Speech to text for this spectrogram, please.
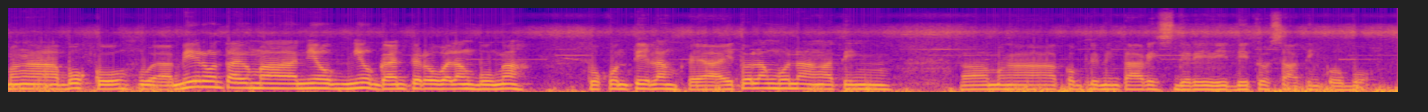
mga buko. Meron tayong mga niyog-niyogan pero walang bunga. Kukunti lang. Kaya ito lang muna ang ating ah, mga complementaries dito sa ating kubo.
